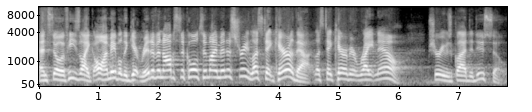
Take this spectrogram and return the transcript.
And so if he's like, oh, I'm able to get rid of an obstacle to my ministry, let's take care of that. Let's take care of it right now. I'm sure he was glad to do so.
